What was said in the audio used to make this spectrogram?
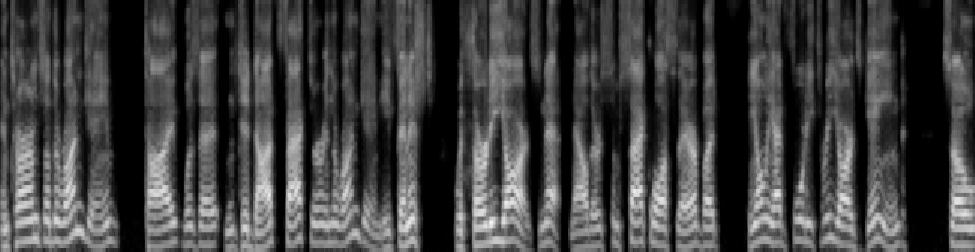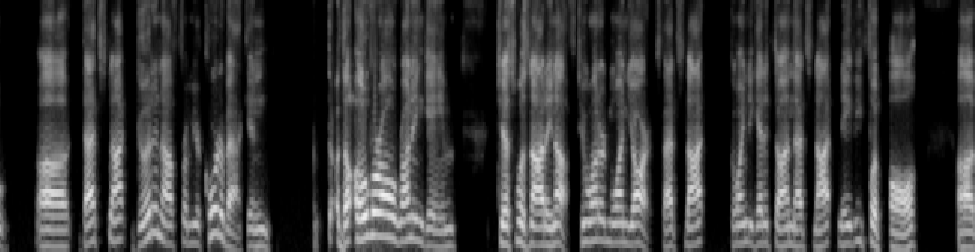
in terms of the run game, Tai was a did not factor in the run game. He finished with 30 yards net. Now there's some sack loss there, but he only had 43 yards gained. So uh, that's not good enough from your quarterback. And th- the overall running game just was not enough. 201 yards. That's not going to get it done. That's not Navy football. Uh,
